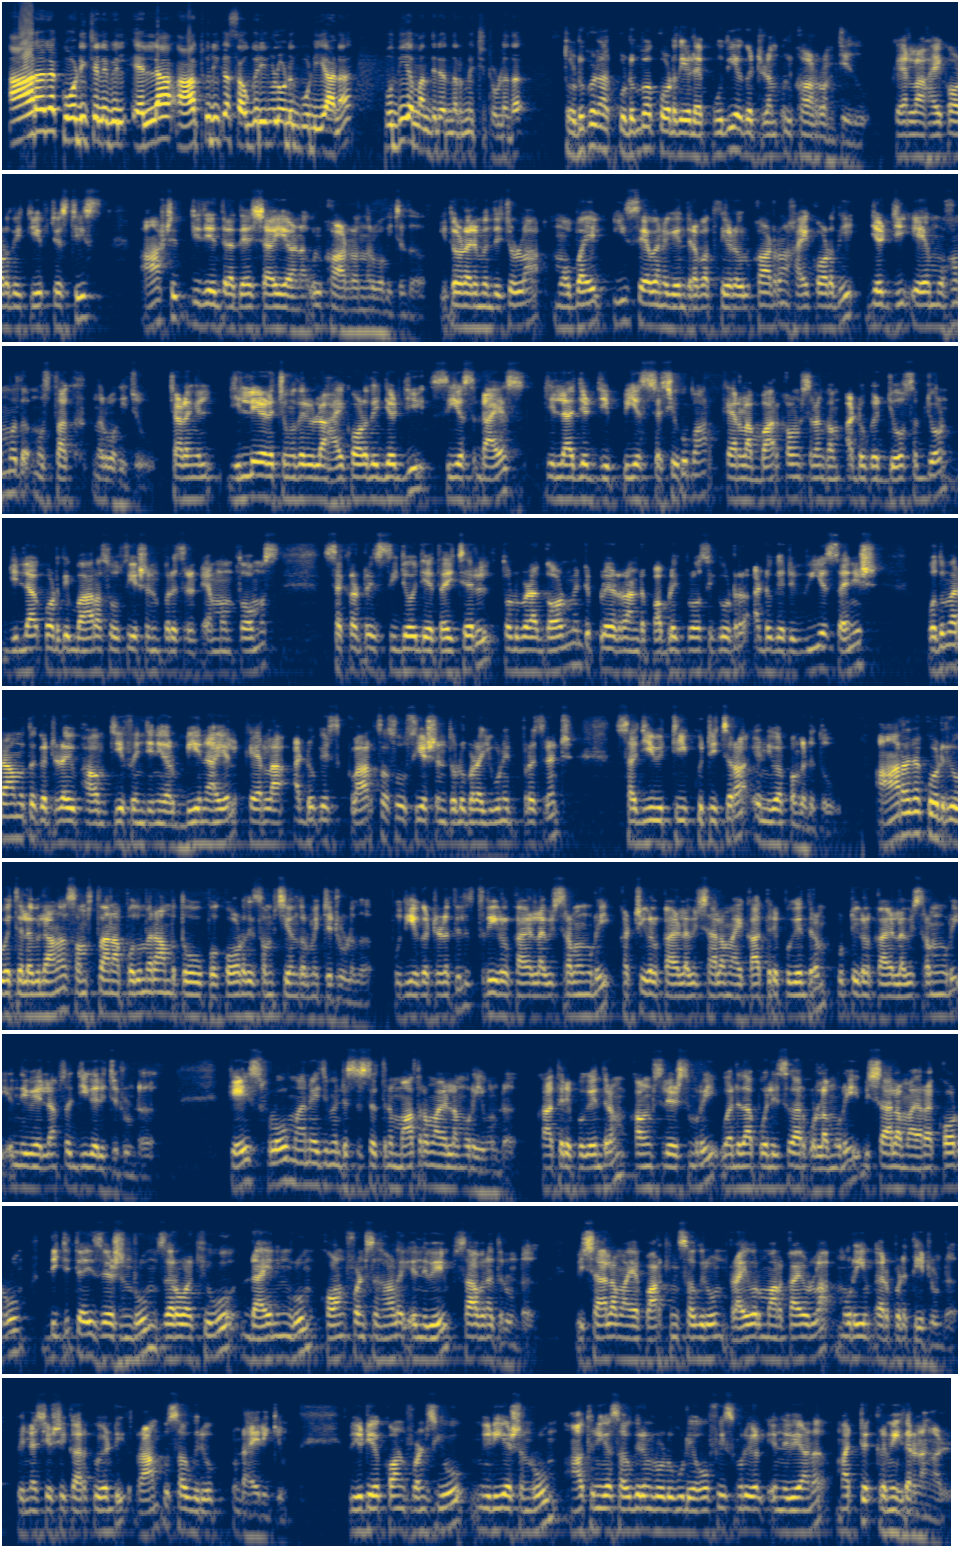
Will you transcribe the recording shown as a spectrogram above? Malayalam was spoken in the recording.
ആറര കോടി ചെലവിൽ എല്ലാ ആധുനിക സൗകര്യങ്ങളോടും കൂടിയാണ് പുതിയ മന്ദിരം നിർമ്മിച്ചിട്ടുള്ളത്. തൊടുപുഴ കുടുംബ കോടതിയുടെ പുതിയ കെട്ടിടം ഉദ്ഘാടനം ചെയ്തു. കേരള ഹൈക്കോടതി ചീഫ് ജസ്റ്റിസ് ആഷിത് ജിതേന്ദ്ര ദേശായിയാണ് ഉദ്ഘാടനം നിർവഹിച്ചത്. ഇതോടനുബന്ധിച്ചുള്ള മൊബൈൽ ഇ സേവന കേന്ദ്ര പദ്ധതിയുടെ ഉദ്ഘാടനം ഹൈക്കോടതി ജഡ്ജി എ മുഹമ്മദ് മുസ്താഖ് നിർവഹിച്ചു. ചടങ്ങിൽ ജില്ലയുടെ ചുമതലയുള്ള ഹൈക്കോടതി ജഡ്ജി സി എസ് ഡയസ് ജില്ലാ judge P S Sasikumar Kerala bar council അംഗം അഡ്വക്കേറ്റ് ജോസഫ് ജോൺ ജില്ലാ കോടതി bar association president M M Thomas secretary Sijo J Thaicheril Thodupuzha government pleader and public prosecutor advocate V S Saneesh പൊതുമരാമത്ത് കെട്ടിട വിഭാഗം chief engineer B Nayal Kerala advocates clerks association Thodupuzha unit president Sajeev T Kuttichira എന്നിവർ പങ്കെടുത്തു. ആറര കോടി രൂപ ചെലവിലാണ് സംസ്ഥാന പൊതുമരാമത്ത് വകുപ്പ് കോടതി സമുച്ചയം നിർമ്മിച്ചിട്ടുള്ളത്. പുതിയ കെട്ടിടത്തിൽ സ്ത്രീകൾക്കായുള്ള വിശ്രമമുറി കക്ഷികൾക്കായുള്ള വിശാലമായ കാത്തിരിപ്പ് കേന്ദ്രം കുട്ടികൾക്കായുള്ള വിശ്രമമുറി എന്നിവയെല്ലാം സജ്ജീകരിച്ചിട്ടുണ്ട്. കേസ് ഫ്ലോ മാനേജ്മെന്റ് സിസ്റ്റത്തിന് മാത്രമായുള്ള മുറിയുമുണ്ട്. കാത്തിരിപ്പ് കേന്ദ്രം കൗൺസിലേഴ്സ് മുറി വനിതാ പോലീസുകാർക്കുള്ള മുറി വിശാലമായ record room digitisation room server queue dining room conference hall എന്നിവയും സ്ഥാപനത്തിലുണ്ട്. വിശാലമായ പാർക്കിംഗ് സൗകര്യവും ഡ്രൈവർമാർക്കായുള്ള മുറിയും ഏർപ്പെടുത്തിയിട്ടുണ്ട്. ഭിന്നശേഷിക്കാർക്ക് വേണ്ടി റാമ്പ് സൗകര്യവും ഉണ്ടായിരിക്കും. വീഡിയോ കോൺഫറൻസ് യു മീഡിയേഷൻ റൂം ആധുനിക സൗകര്യങ്ങളോടുകൂടിയ ഓഫീസ് മുറികൾ എന്നിവയാണ് മറ്റ് ക്രമീകരണങ്ങൾ.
